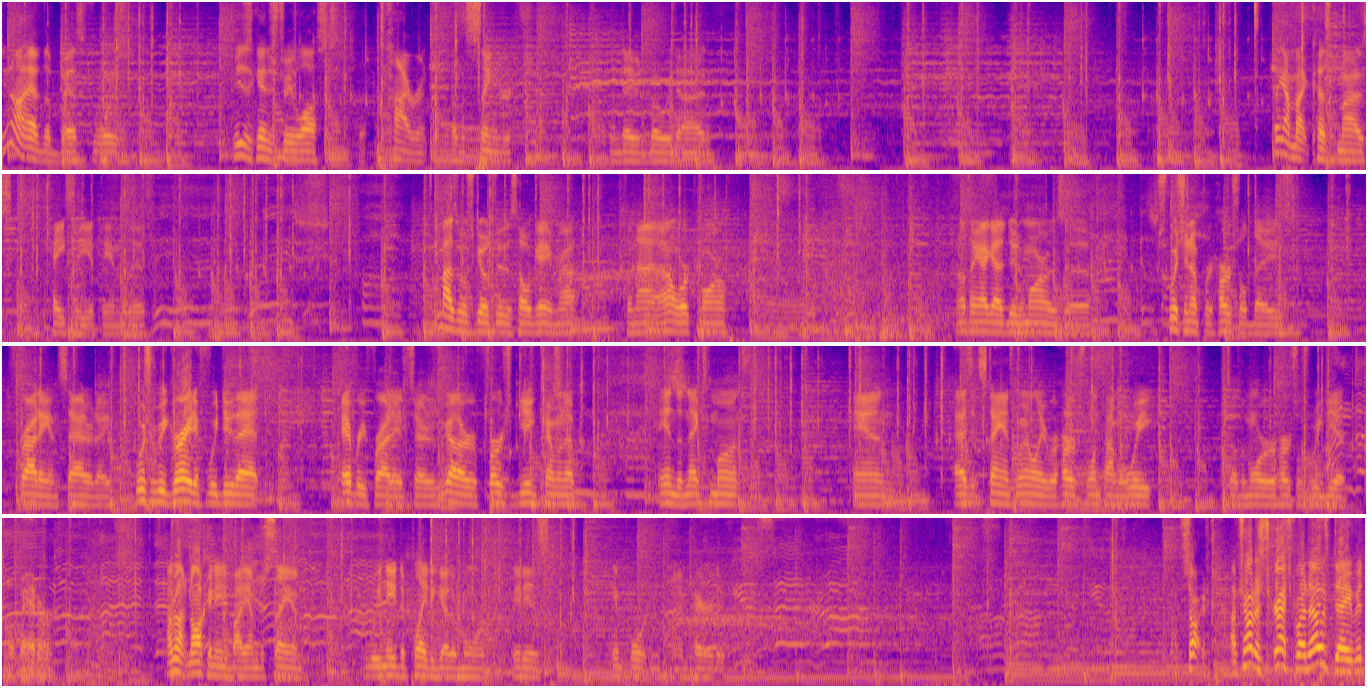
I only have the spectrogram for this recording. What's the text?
He not have the best voice? Music industry lost a tyrant of a singer when David Bowie died. I think I might customize Casey at the end of this. I might as well just go through this whole game, right? Tonight, I don't work tomorrow. The only thing I gotta do tomorrow is uh, switching up rehearsal days. Friday and Saturday, which would be great if we do that every Friday and Saturday. We got our first gig coming up in the next month, and as it stands, we only rehearse one time a week. So the more rehearsals we get, the better. I'm not knocking anybody. I'm just saying we need to play together more. It is important and imperative. I'm sorry. I'm trying to scratch my nose, David.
